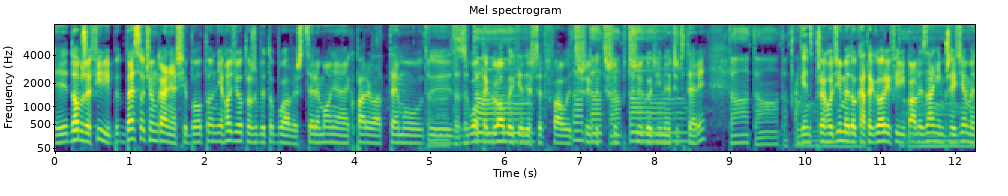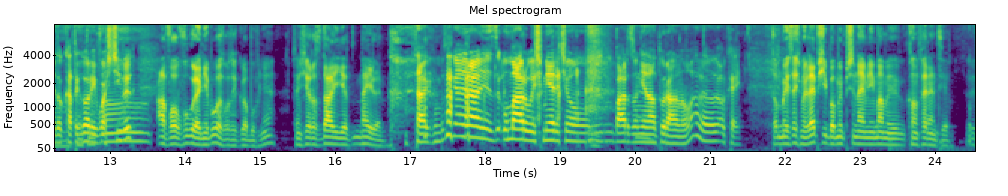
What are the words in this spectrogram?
Y, Dobrze, Filip, bez ociągania się, bo to nie chodzi o to, żeby to była, wiesz, ceremonia jak parę lat temu, Ta, y, ta, ta, Złote ta. Globy, kiedy jeszcze trwały Ta, 3, ta, trzy, ta, trzy godziny czy ta. 4. Ta, ta, ta, ta. Więc przechodzimy do kategorii, Filip, ale zanim przejdziemy do kategorii właściwych, A w, w ogóle nie było Złotych Globów, nie? W sensie rozdali je mailem. tak, generalnie umarły śmiercią bardzo nienaturalną, ale okej. To To my jesteśmy lepsi, bo my przynajmniej mamy konferencję y, Tak.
